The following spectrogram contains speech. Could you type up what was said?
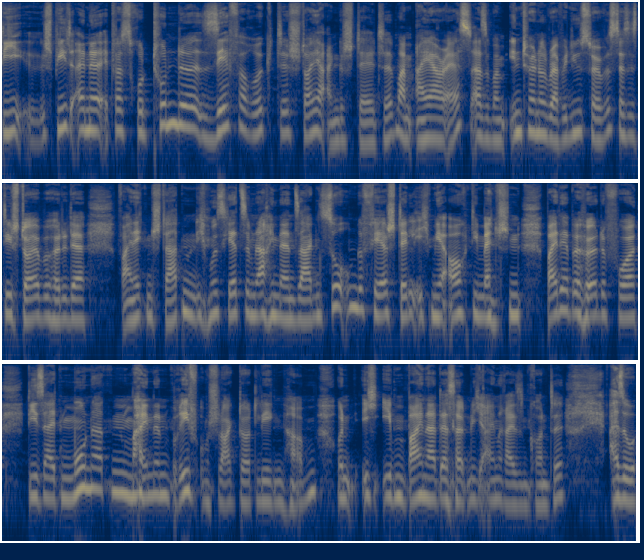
Die spielt eine etwas rotunde, sehr verrückte Steuerangestellte beim IRS, also beim Internal Revenue Service. Das ist die Steuerbehörde der Vereinigten Staaten. Und ich muss jetzt im Nachhinein sagen, so ungefähr stelle ich mir auch die Menschen bei der Behörde vor, die seit Monaten meinen Briefumschlag dort liegen haben und ich eben beinahe deshalb nicht einreisen konnte. Also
